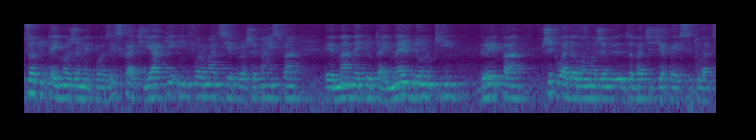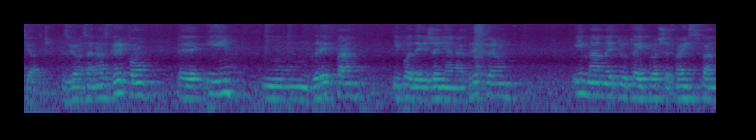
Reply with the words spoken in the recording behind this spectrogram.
Co tutaj możemy pozyskać? Jakie informacje, proszę Państwa? Mamy tutaj meldunki, grypa. Przykładowo możemy zobaczyć, jaka jest sytuacja związana z grypą i mm, grypa i podejrzenia na grypę. I mamy tutaj, proszę Państwa, e, e,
